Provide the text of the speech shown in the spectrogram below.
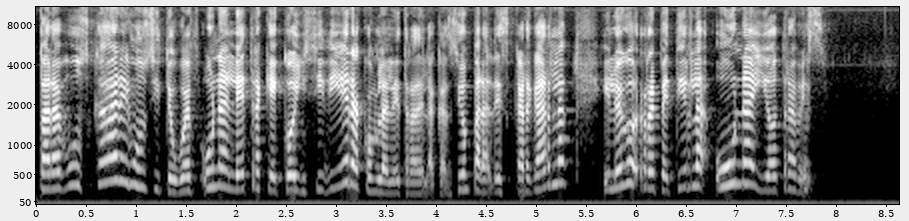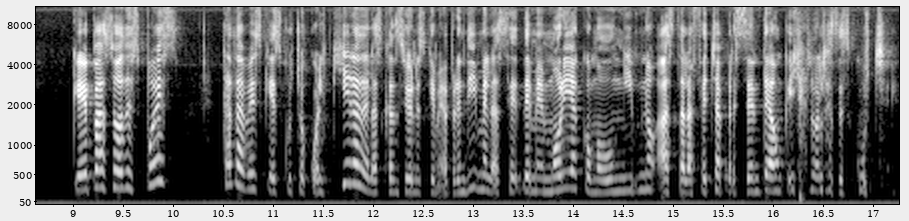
para buscar en un sitio web una letra que coincidiera con la letra de la canción, para descargarla y luego repetirla una y otra vez. ¿Qué pasó después? Cada vez que escucho cualquiera de las canciones que me aprendí, me las sé de memoria como un himno hasta la fecha presente, aunque ya no las escuche.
